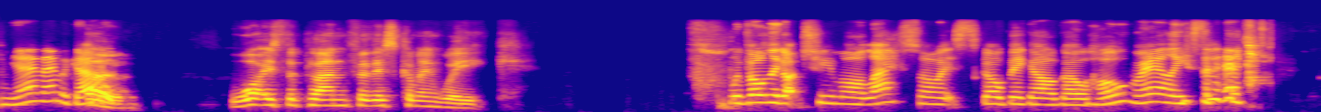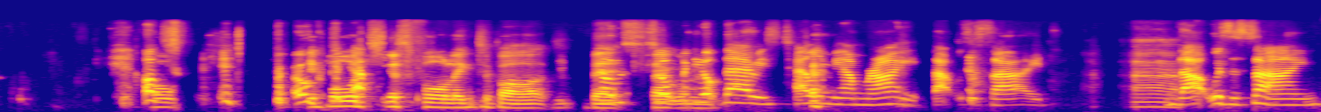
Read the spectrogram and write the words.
Yeah, there we go. So, what is the plan for this coming week? We've only got two more left, so it's go big or go home, really, isn't it? Oh, it's The broke board's just falling to part. down. bits, So somebody up there is telling me I'm right. That was a sign. Ah, That was a sign.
